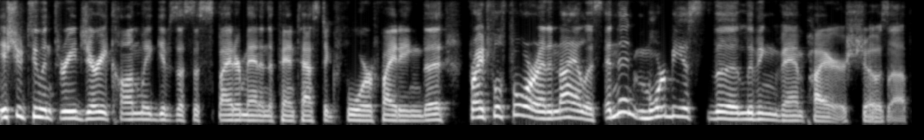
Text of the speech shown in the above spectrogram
Issue two and three, Gerry Conway gives us a Spider-Man and the Fantastic Four fighting the Frightful Four and Annihilus, and then Morbius the Living Vampire shows up.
